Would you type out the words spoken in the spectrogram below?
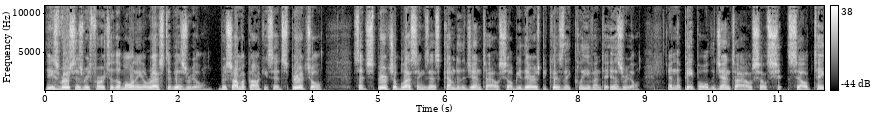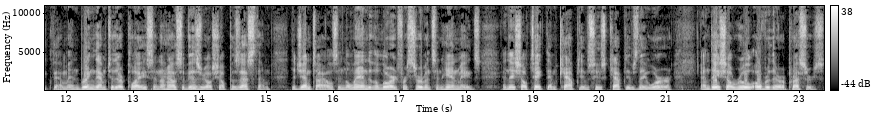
These verses refer to the millennial rest of Israel. Bruce R. McConkie said, Spiritual such spiritual blessings as come to the Gentiles shall be theirs because they cleave unto Israel. And the people, the Gentiles, shall, sh- shall take them and bring them to their place, and the house of Israel shall possess them, the Gentiles, in the land of the Lord for servants and handmaids. And they shall take them captives, whose captives they were, and they shall rule over their oppressors.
